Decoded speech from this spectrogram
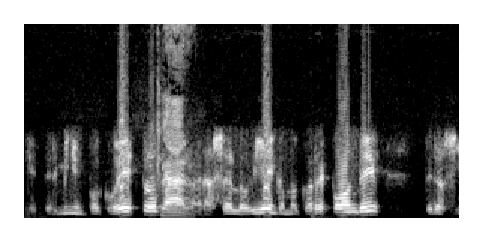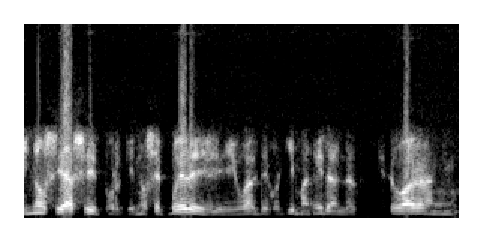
que, termine un poco esto Claro. para, hacerlo bien como corresponde, pero si no se hace porque no se puede, igual de cualquier manera lo, que lo hagan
